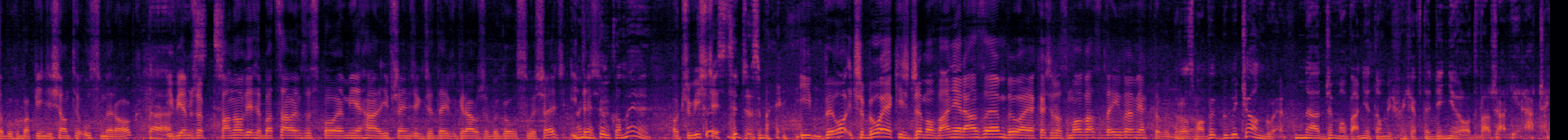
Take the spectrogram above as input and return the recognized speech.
To był chyba 58 rok. Tak I wiem, że jest. panowie chyba całym zespołem jechali wszędzie, gdzie Dave grał, żeby go usłyszeć. I No też nie tylko my, oczywiście. wszyscy. I było, czy było jakieś dżemowanie razem? Była jakaś rozmowa z Dave'em? Jak to wyglądało? Rozmowy były ciągłe. Na dżemowanie to myśmy się wtedy nie odważali raczej.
